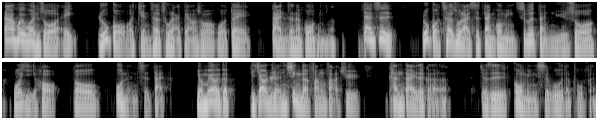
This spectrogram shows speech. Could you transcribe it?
大家会问说，哎，如果我检测出来，比方说我对蛋真的过敏了，但是。如果测出来是蛋过敏，是不是等于说我以后都不能吃蛋？有没有一个比较人性的方法去看待这个，就是过敏食物的部分？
